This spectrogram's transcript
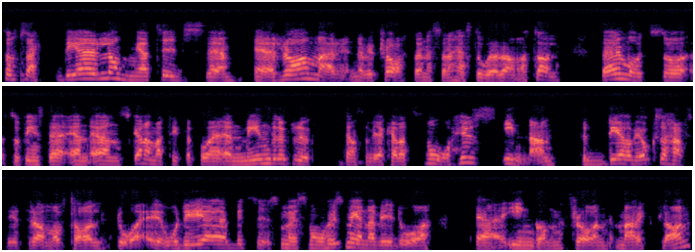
som sagt, det är långa tidsramar eh, eh när vi pratar om sådana här stora ramavtal. Däremot så, så finns det en önskan om att titta på en mindre produkt, den som vi har kallat småhus innan. För det har vi också haft i ett ramavtal då och det betyder, med småhus menar vi då eh, ingång från markplan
